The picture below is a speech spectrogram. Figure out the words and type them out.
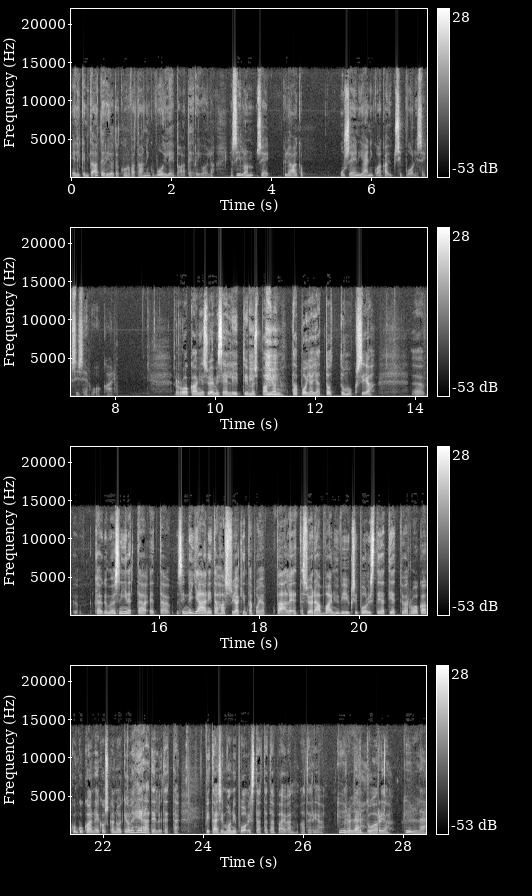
Eli niitä aterioita korvataan niin kuin voileipäaterioilla. Ja silloin se kyllä aika usein jää niin kuin aika yksipuoliseksi se ruokailu. Ruokaan ja syömiseen liittyy myös paljon tapoja ja tottumuksia käykö myös niin, että, että sinne jää niitä hassujakin tapoja päälle, että syödään vain hyvin yksipuolista ja tiettyä ruokaa, kun kukaan ei koskaan oikein ole herätellyt, että pitäisi monipuolistaa tätä päivän ateriaa, kyllä, repertuaria. Kyllä,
